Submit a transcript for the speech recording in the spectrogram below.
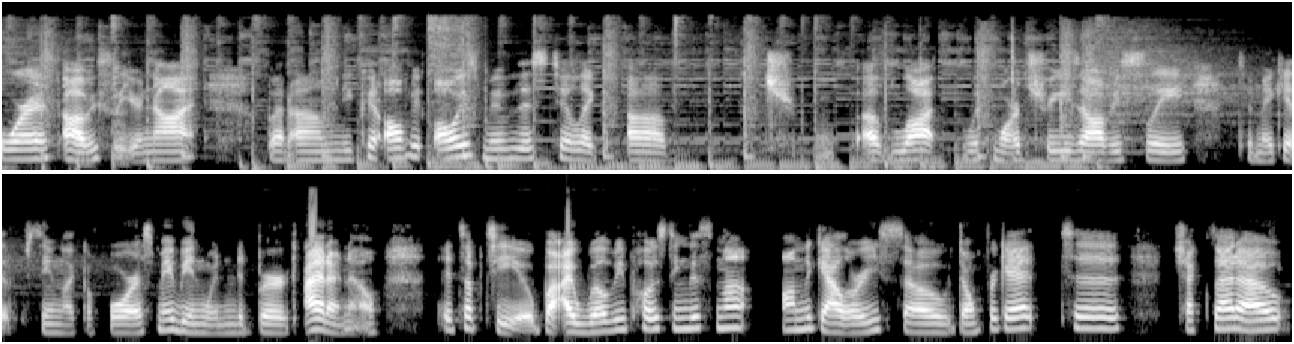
forest. Obviously you're not but um you could always move this to like a a lot with more trees, obviously, to make it seem like a forest. Maybe in Windenburg. I don't know. It's up to you. But I will be posting this on the gallery, so don't forget to check that out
